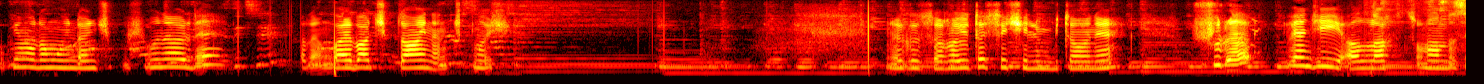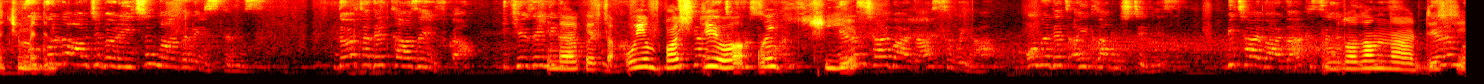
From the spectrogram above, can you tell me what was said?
Bakayım adam oyundan çıkmış. Bu nerede? Adam galiba çıktı aynen çıkmış. Arkadaşlar harita seçelim bir tane. Şura bence iyi. Allah son anda seçemedim. Okulda avcı böreği için malzeme listemiz. 4 adet taze yufka. 250 Şimdi arkadaşlar oyun başlıyor. Oy Yarım cheese. çay bardağı sıvı yağ, 10 adet ayıklanmış ceviz, bir çay bardağı kısırlık Bu adam neredesin?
